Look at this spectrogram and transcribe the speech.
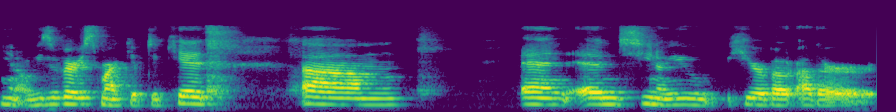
you know he's a very smart, gifted kid. Um, and and you know you hear about other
